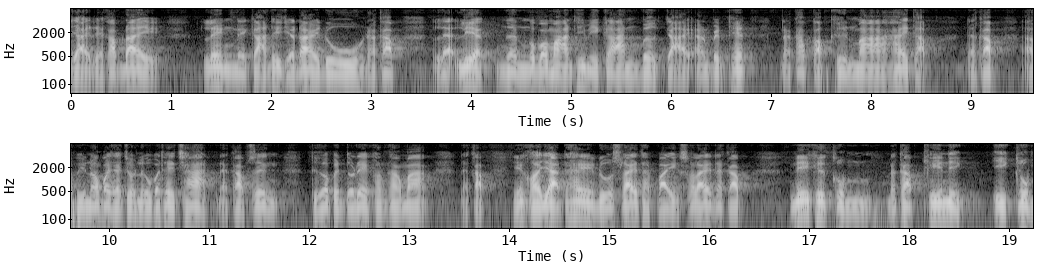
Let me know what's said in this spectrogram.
ใหญ่เนี่ยครับได้เร่งในการที่จะได้ดูนะครับและเรียกเงินงบประมาณที่มีการเบิกจ่ายอันเป็นเท็จนะครับกลับคืนมาให้กับนะครับพี่น้องประชาชนหรือประเทศชาตินะครับ ซึ่งถือว่าเป็นตัวเลขค่อนข้างมากนะครับนี้ขออนุญาตให้ดูสไลด์ถัดไปอีกสไลด์นะครับ นี่คือกลุ่มนะครับคลินิกอีกกลุ่ม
